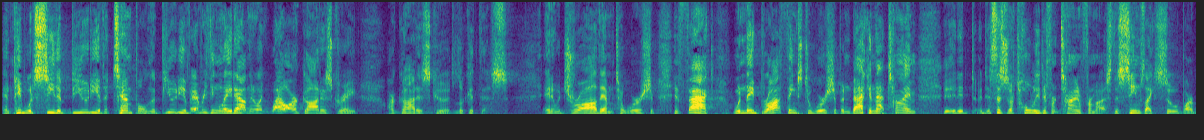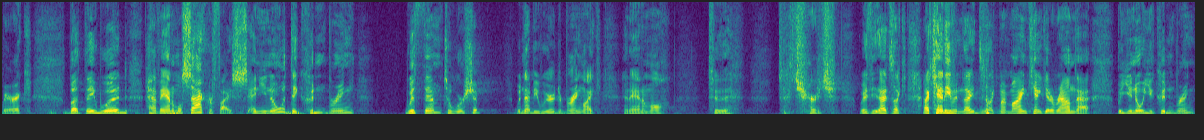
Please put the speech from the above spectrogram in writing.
And people would see the beauty of the temple and the beauty of everything laid out. And they're like, wow, our God is great. Our God is good. Look at this. And it would draw them to worship. In fact, when they brought things to worship, and back in that time, it, it, this is a totally different time from us. This seems like so barbaric, but they would have animal sacrifices. And you know what they couldn't bring with them to worship? Wouldn't that be weird to bring like an animal to the, to the church with you? That's like, I can't even, like, my mind can't get around that. But you know you couldn't bring?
